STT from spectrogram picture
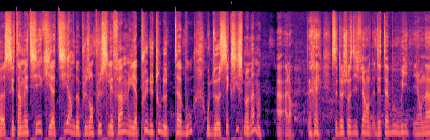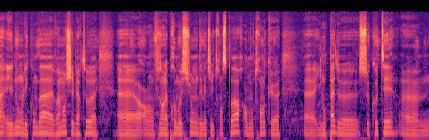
Euh, c'est un métier qui attire de plus en plus les femmes. Il n'y a plus du tout de tabou ou de sexisme même. Ah, alors, c'est deux choses différentes. Des tabous, oui, il y en a, et nous, on les combat vraiment chez Berthaud en faisant la promotion des métiers du transport, en montrant que euh, ils n'ont pas de ce côté euh,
